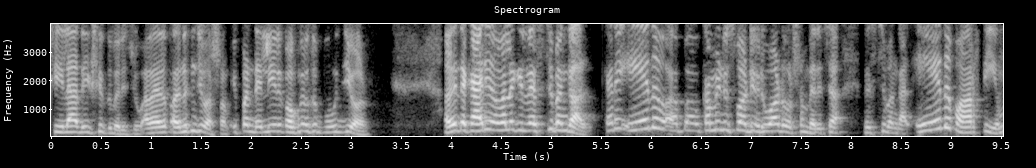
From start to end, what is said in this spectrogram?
ഷീലാ ദീക്ഷിത് ഭരിച്ചു അതായത് പതിനഞ്ച് വർഷം. ഇപ്പം ഡൽഹിയിൽ കോൺഗ്രസ് പൂജ്യമാണ്. അതിന്റെ കാര്യം അല്ലെങ്കിൽ വെസ്റ്റ് ബംഗാൾ. കാര്യം ഏത് കമ്മ്യൂണിസ്റ്റ് പാർട്ടി ഒരുപാട് വർഷം ഭരിച്ച വെസ്റ്റ് ബംഗാൾ. ഏത് പാർട്ടിയും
